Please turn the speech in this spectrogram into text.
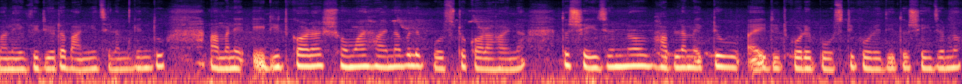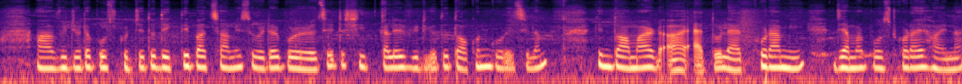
মানে ভিডিওটা বানিয়েছিলাম, কিন্তু মানে এডিট করার সময় হয় না বলে পোস্টও করা হয় না। তো সেই জন্য ভাবলাম একটু এডিট করে পোস্টই করে দিই, তো সেই জন্য ভিডিওটা পোস্ট করছি। তো দেখতেই পাচ্ছ আমি সোয়েটার পরে রয়েছে। এটা শীতকালের ভিডিও তো তখন করেছিলাম। কিন্তু আমার এত ল্যাদখোর আমি যে আমার পোস্ট করাই হয় না।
